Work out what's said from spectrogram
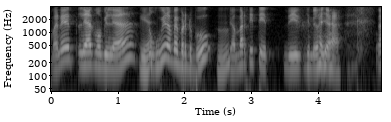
Mana lihat mobilnya, Iya. tungguin sampai berdebu, gambar titit di jendelanya.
